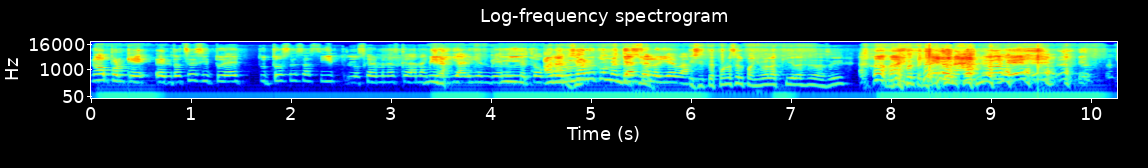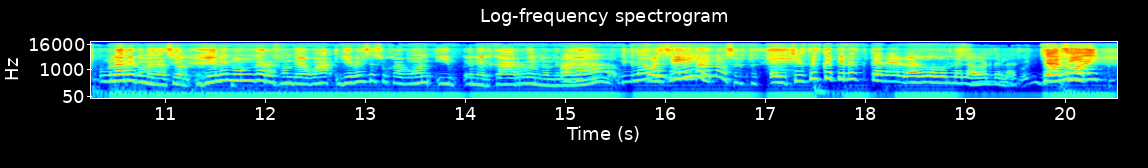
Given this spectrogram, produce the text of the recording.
No, porque entonces si tú, tú toses así, los gérmenes quedan aquí Mira, y alguien viene y te toca, a ver, una ya recomendación. se lo lleva. Y si te pones el pañuelo aquí y le haces así. Ay, te. Una recomendación, llenen un garrafón de agua, llévense su jabón y en el carro, en donde vayan. Y pues sí. manos. El chiste es que tienes que tener algo donde lavártelas. Ya Pero no sí, hay,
